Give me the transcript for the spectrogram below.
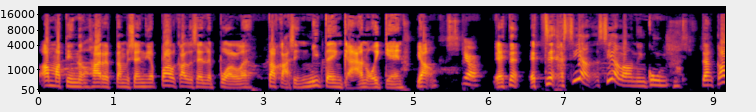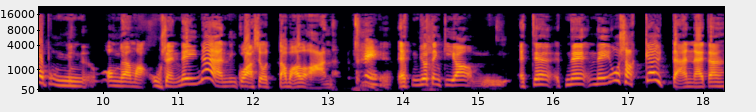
ammatin harjoittamisen ja palkalliselle puolelle takaisin mitenkään oikein. Ja Joo. että se, siellä, siellä on niin kuin, tämän kaupungin ongelma usein, ne ei näe niin kuin asioita tavallaan. Niin. Et jotenkin, ja, että, että ne, ne ei osaa käyttää näitä,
